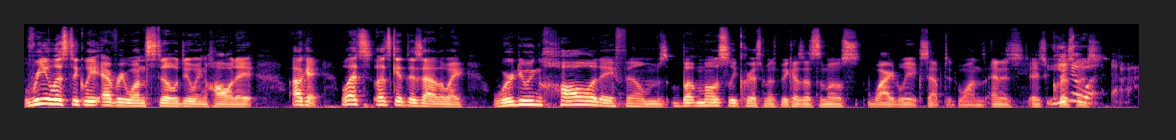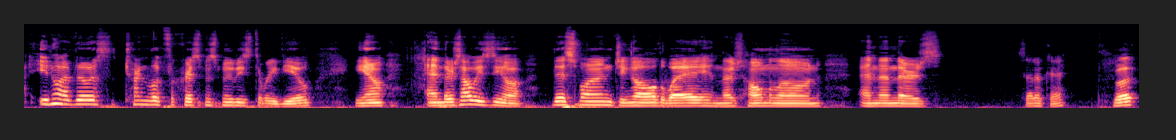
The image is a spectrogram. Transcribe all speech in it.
realistically, everyone's still doing holiday. Okay, let's let's get this out of the way. We're doing holiday films, but mostly Christmas because that's the most widely accepted ones, and it's it's Christmas. You know what? You know, I've noticed trying to look for Christmas movies to review. You know, and there's always you know this one, Jingle All the Way, and there's Home Alone, and then there's. Is that okay? But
